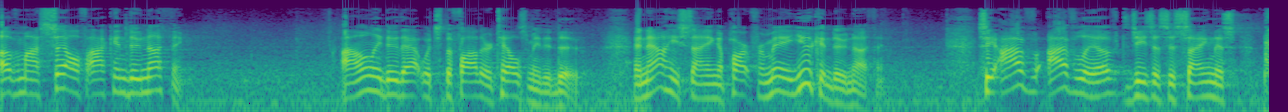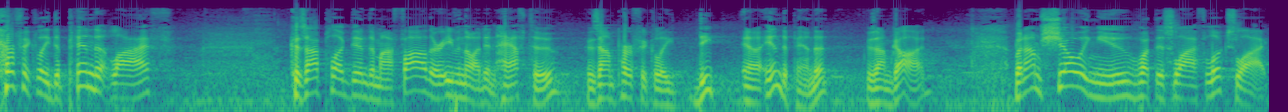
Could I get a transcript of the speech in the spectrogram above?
Of myself I can do nothing. I only do that which the Father tells me to do. And now he's saying, Apart from me, you can do nothing. See, I've, I've lived, Jesus is saying, this perfectly dependent life because I plugged into my Father even though I didn't have to because I'm perfectly deep, uh, independent, because I'm God. But I'm showing you what this life looks like.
